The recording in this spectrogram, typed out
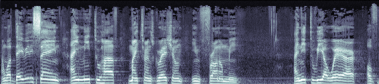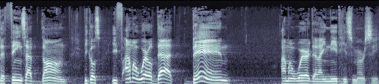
And what David is saying, I need to have my transgression in front of me. I need to be aware of the things I've done. Because if I'm aware of that, then I'm aware that I need His mercy.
